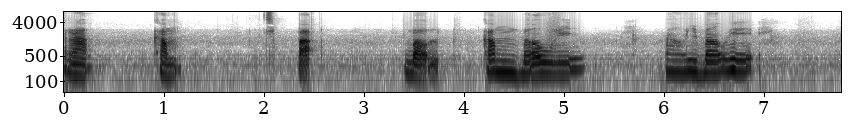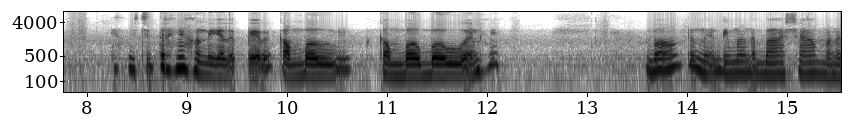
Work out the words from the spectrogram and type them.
రా కమ్ చిప్ప bowl come bowl bowl bowl. విచిత్రంగా ఉంది కదా పేరు కంబౌల్ కంబౌ బౌ అని. బాగుంటుందండి మన భాష మన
